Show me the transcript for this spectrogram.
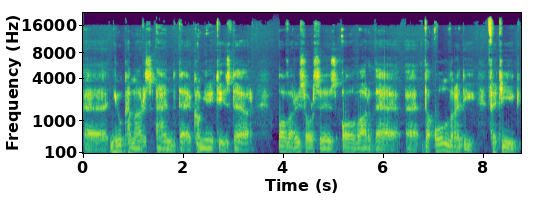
uh, newcomers and the communities there over resources, over the uh, the already fatigue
